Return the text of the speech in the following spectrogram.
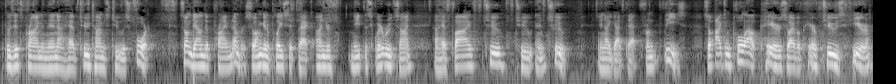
because it's prime. And then I have 2 times 2 is 4. So I'm down to prime numbers. So I'm going to place it back underneath the square root sign. I have 5, 2, 2, and 2. And I got that from these. So I can pull out pairs. So I have a pair of 2's here.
